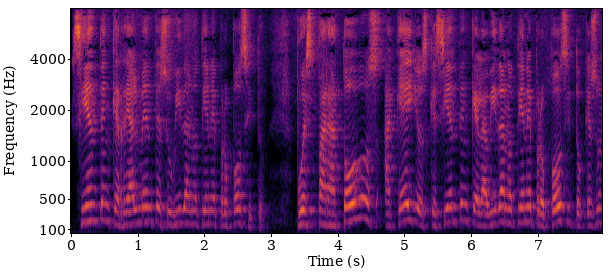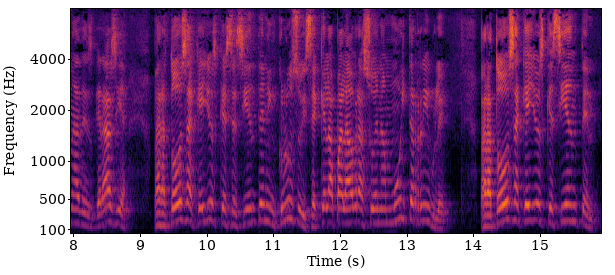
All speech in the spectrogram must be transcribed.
sienten que realmente su vida no tiene propósito. Pues para todos aquellos que sienten que la vida no tiene propósito, que es una desgracia, para todos aquellos que se sienten incluso, y sé que la palabra suena muy terrible, para todos aquellos que sienten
